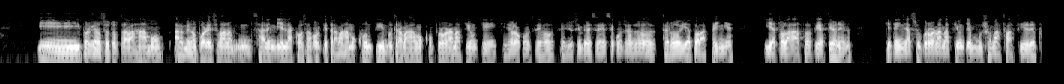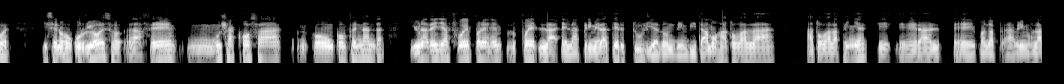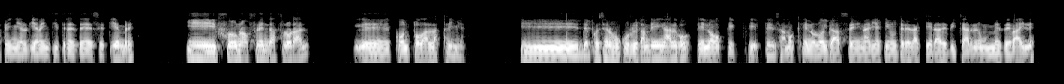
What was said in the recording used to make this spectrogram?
y porque nosotros trabajamos, a lo mejor por eso salen bien las cosas, porque trabajamos con tiempo y trabajamos con programación, que, que yo lo aconsejo, yo siempre ese, consejo se lo doy a todas las peñas y a todas las asociaciones, ¿no? Que tengan su programación, que es mucho más fácil después. Y se nos ocurrió eso, hacer muchas cosas con, con Fernanda, y una de ellas fue, por ejemplo, fue la, en la primera tertulia donde invitamos a todas las a todas las peñas, que era el, eh, cuando ab- abrimos la peña el día 23 de septiembre, y fue una ofrenda floral eh, con todas las peñas. Y después se nos ocurrió también algo que no que, pensamos que no lo iba a hacer nadie aquí en Utrera, que era dedicarle un mes de baile,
